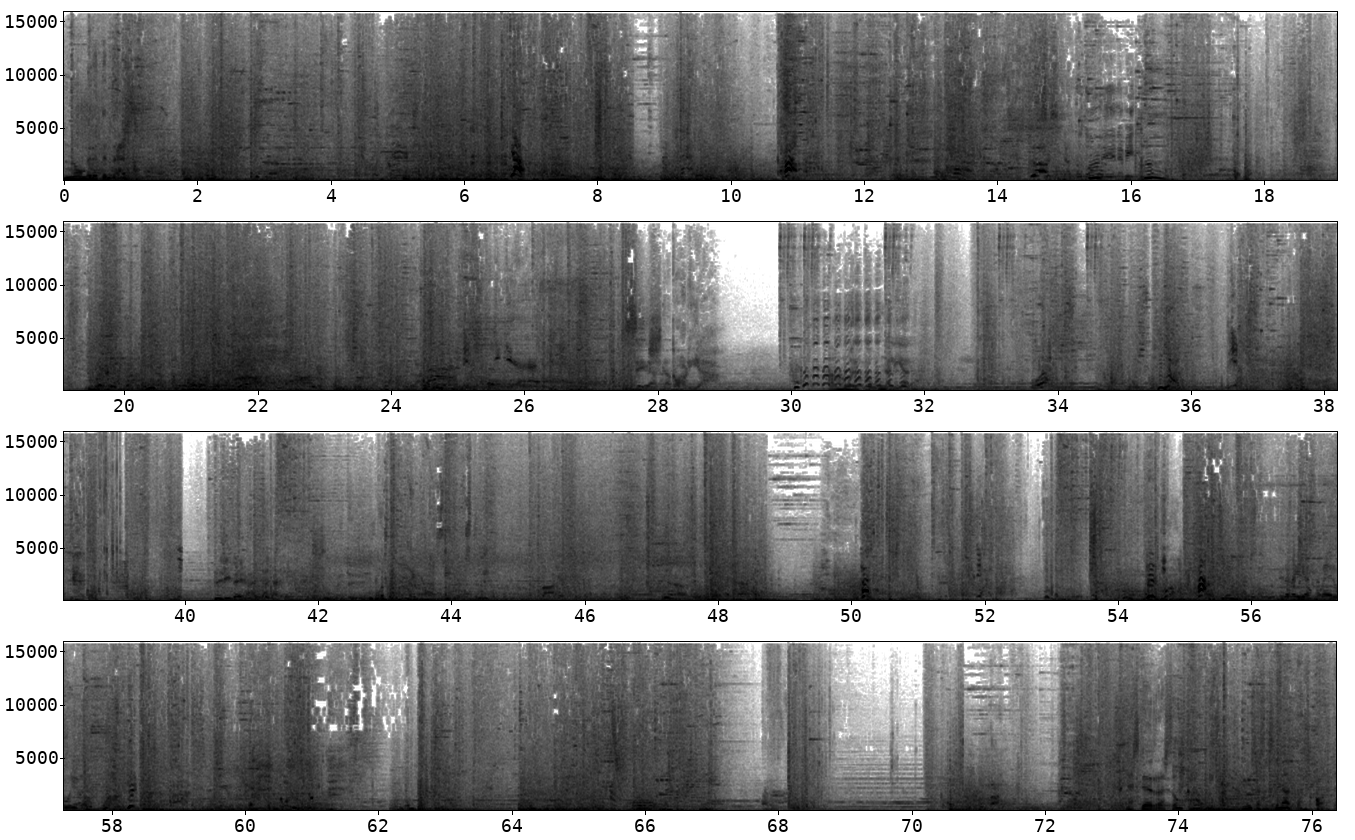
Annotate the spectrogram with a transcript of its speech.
No me detendrás. Lidera el ataque. Beta guerras son caos. Mis asesinatos, orden.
